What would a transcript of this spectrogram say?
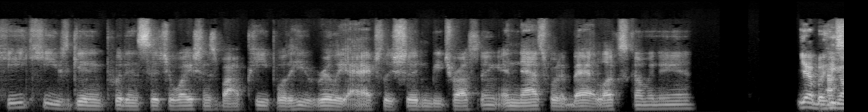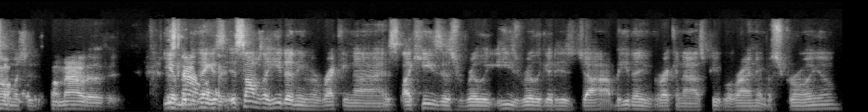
he keeps getting put in situations by people that he really actually shouldn't be trusting, and that's where the bad luck's coming in. Yeah, but Not he gonna so much come out of it. It's yeah, but the thing like, is, it sounds like he doesn't even recognize. Like he's just really, he's really good at his job, but he doesn't even recognize people around him are screwing him.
